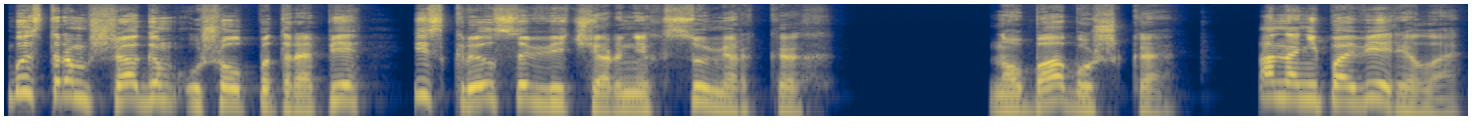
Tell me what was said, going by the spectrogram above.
быстрым шагом ушел по тропе и скрылся в вечерних сумерках. Но бабушка, она не поверила.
